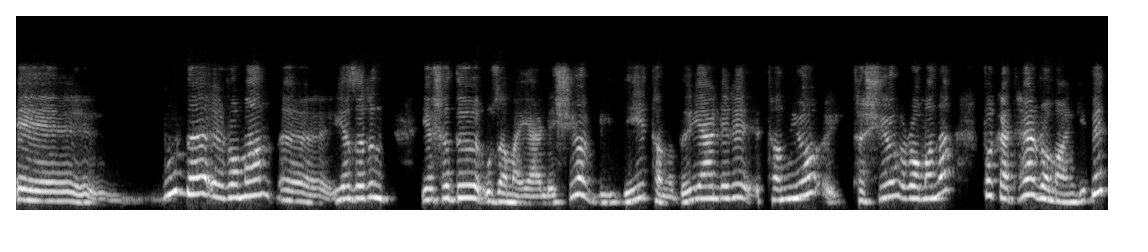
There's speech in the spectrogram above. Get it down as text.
E, burada roman e, yazarın yaşadığı uzama yerleşiyor, bildiği, tanıdığı yerleri tanıyor, taşıyor romana. Fakat her roman gibi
